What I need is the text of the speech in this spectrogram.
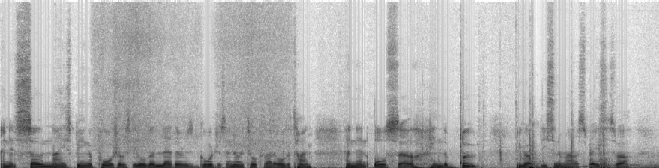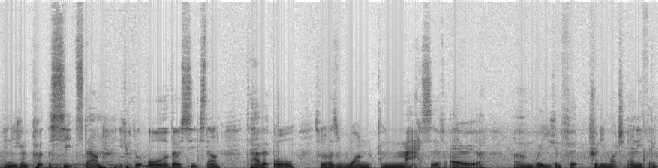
And it's so nice being a Porsche, obviously all the leather is gorgeous, I know I talk about it all the time. And then also, in the boot, you've got a decent amount of space as well. And you can put the seats down, you can put all of those seats down to have it all sort of as one massive area um, where you can fit pretty much anything.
